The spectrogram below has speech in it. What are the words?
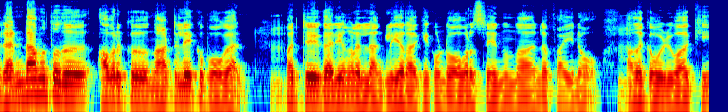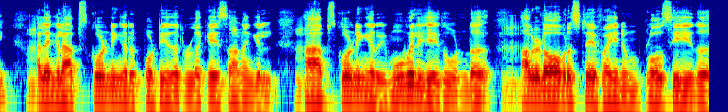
രണ്ടാമത്തത് അവർക്ക് നാട്ടിലേക്ക് പോകാൻ മറ്റ് കാര്യങ്ങളെല്ലാം ക്ലിയർ ആക്കിക്കൊണ്ട് ഓവർ സ്റ്റേ നിന്ന് അതിന്റെ ഫൈനോ അതൊക്കെ ഒഴിവാക്കി അല്ലെങ്കിൽ അബ്സ്കോണ്ടിങ് റിപ്പോർട്ട് ചെയ്തിട്ടുള്ള കേസാണെങ്കിൽ ആ അബ്സ്കോണ്ടിങ് റിമൂവൽ ചെയ്തുകൊണ്ട് അവരുടെ ഓവർ സ്റ്റേ ഫൈനും ക്ലോസ് ചെയ്ത്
